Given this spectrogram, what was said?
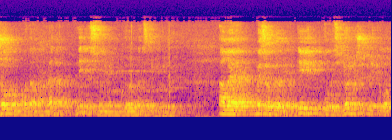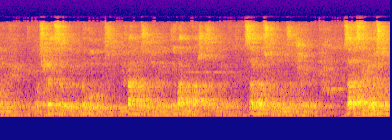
жодного квадратного метра не існує європейських доріг. Але ми зробили і вулицю Йольниша 3 кілометри, і проспект зробили, нову вулицю, Віханова зробили, Івана Ваша зробили, Загорську нову зробили. Зараз на Єгорського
